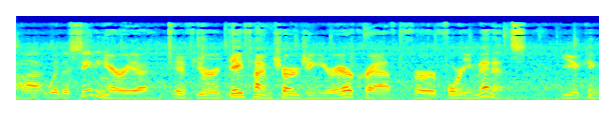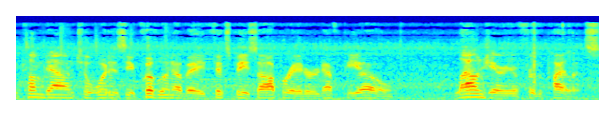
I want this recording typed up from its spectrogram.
uh, with a seating area. If you're daytime charging your aircraft for 40 minutes, you can come down to what is the equivalent of a fixed base operator, an FBO, lounge area for the pilots.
